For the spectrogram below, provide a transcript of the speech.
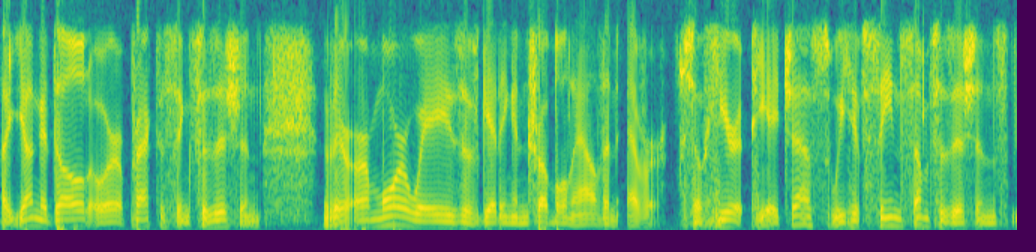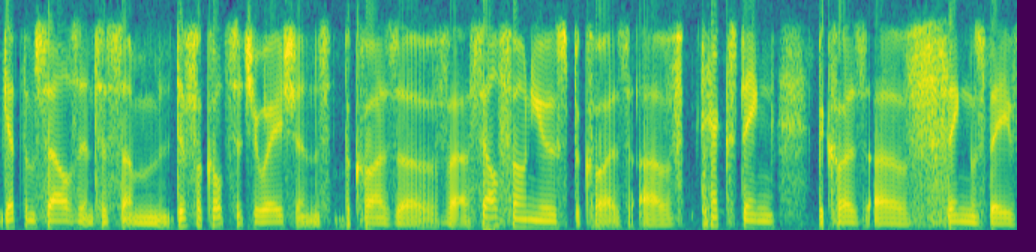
a young adult or a practicing physician, there are more ways of getting in trouble now than ever. So here at PHS, we have seen some physicians get themselves into some difficult situations because of uh, cell phone use, because of texting, because of things they've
